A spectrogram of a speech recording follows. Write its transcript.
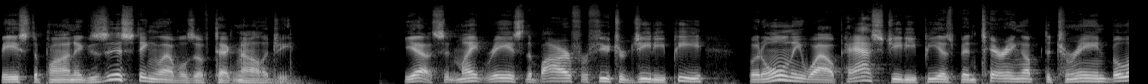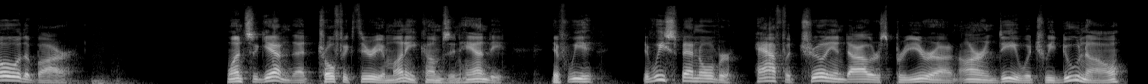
based upon existing levels of technology. Yes, it might raise the bar for future GDP, but only while past GDP has been tearing up the terrain below the bar. Once again, that trophic theory of money comes in handy. If we if we spend over half a trillion dollars per year on R&D, which we do now,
